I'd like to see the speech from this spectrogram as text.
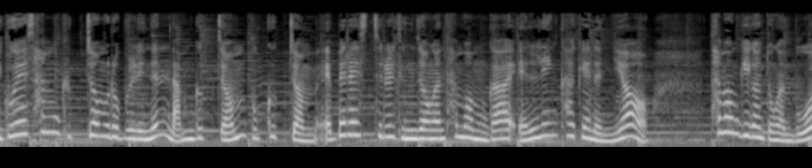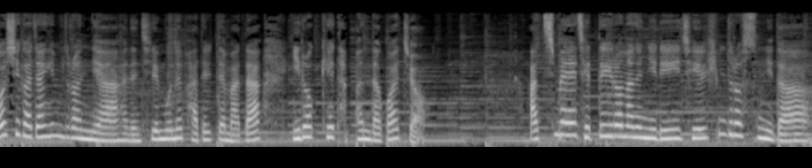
지구의 3극점으로 불리는 남극점, 북극점, 에베레스트를 등정한 탐험가 엘린 카게는요, 탐험 기간 동안 무엇이 가장 힘들었냐 하는 질문을 받을 때마다 이렇게 답한다고 하죠. 아침에 제때 일어나는 일이 제일 힘들었습니다.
